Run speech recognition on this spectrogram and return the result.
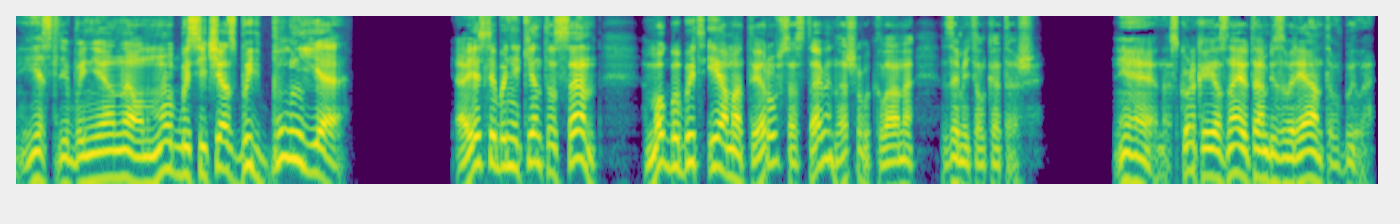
«Если бы не она, он мог бы сейчас быть Бунья!» «А если бы не Кента-сан, мог бы быть и Аматеру в составе нашего клана», — заметил Каташи. «Не, насколько я знаю, там без вариантов было»,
